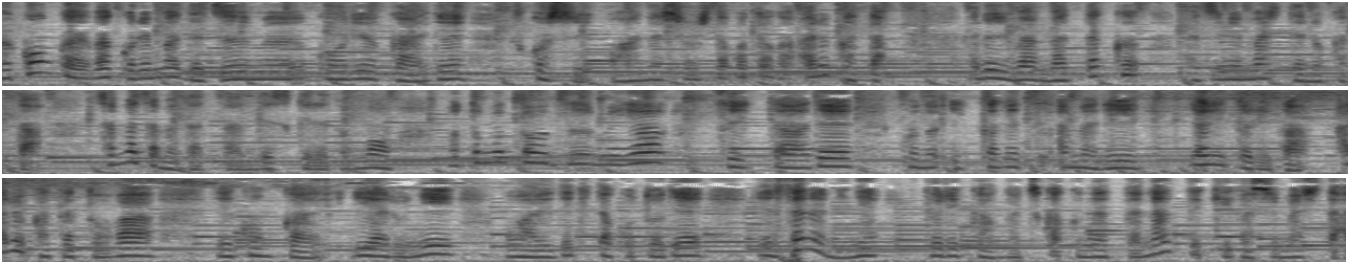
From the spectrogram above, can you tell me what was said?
まあ、今回はこれまで Zoom 交流会で少しお話をしたことがある方、あるいは全く初めましての方、様々だったんですけれども、もともと Zoom や Twitter でこの1ヶ月余りやりとりがある方とは、え今回リアルにお会いできたことで、えさらにね、距離感が近くなったなって気がしました。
